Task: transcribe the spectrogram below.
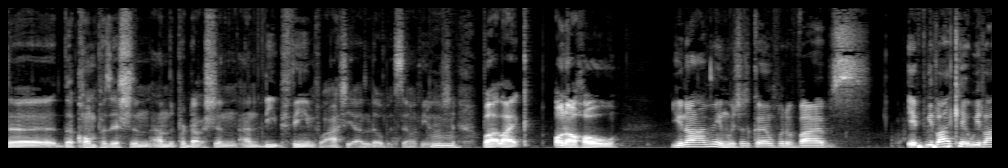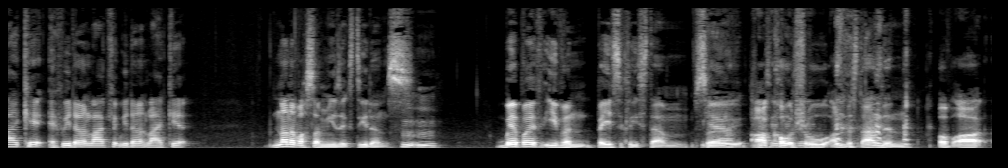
the the composition and the production and deep themes. Well, actually, a little bit still themes, Mm. but like on a whole, you know what I mean. We're just going for the vibes. If we like it, we like it. If we don't like it, we don't like it. None of us are music students. Mm-mm. We're both even basically STEM, so Yeah, our cultural understanding of art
